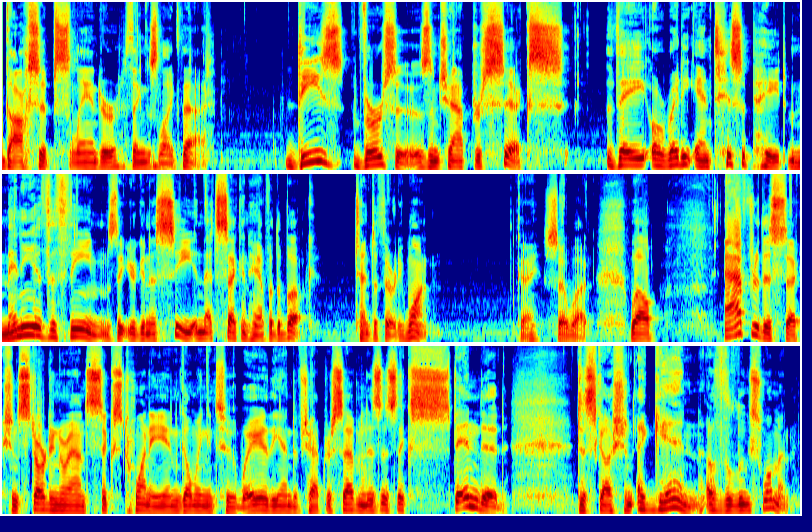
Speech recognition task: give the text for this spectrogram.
gossip, slander, things like that. These verses in chapter 6 they already anticipate many of the themes that you're going to see in that second half of the book, 10 to 31. Okay, so what? Well, after this section, starting around 620 and going into way at the end of chapter 7, is this extended discussion again of the loose woman.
